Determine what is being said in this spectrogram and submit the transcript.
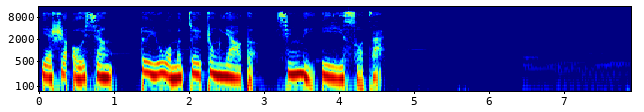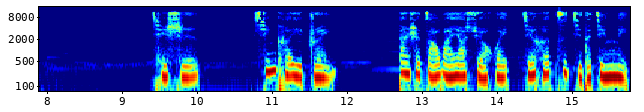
也是偶像对于我们最重要的心理意义所在。其实，心可以追。但是早晚要学会结合自己的经历，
